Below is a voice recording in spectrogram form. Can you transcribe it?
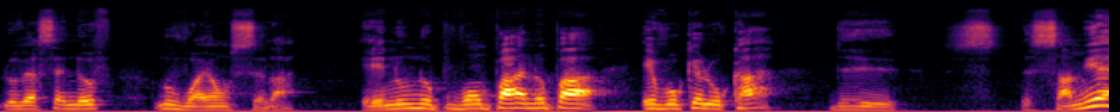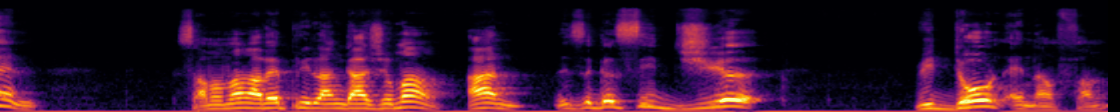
le, verset 9, nous voyons cela. Et nous ne pouvons pas ne pas évoquer le cas de, de Samuel. Sa maman avait pris l'engagement, Anne, c'est que si Dieu lui donne un enfant,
